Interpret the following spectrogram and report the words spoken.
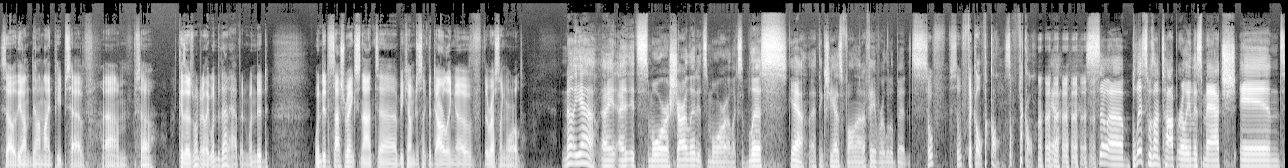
So the on the online peeps have. Um, so because I was wondering, like, when did that happen? When did when did Sasha Banks not uh, become just like the darling of the wrestling world? No, yeah, I, I, it's more Charlotte. It's more Alexa Bliss. Yeah, I think she has fallen out of favor a little bit. It's So f- so fickle. fickle, so fickle. yeah. so uh, Bliss was on top early in this match, and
